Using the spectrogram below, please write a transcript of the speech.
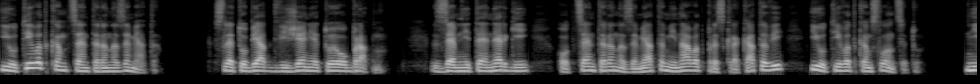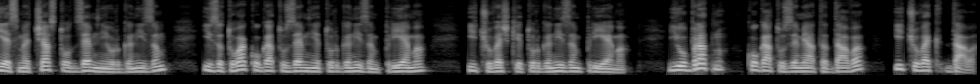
и отиват към центъра на Земята. След обяд движението е обратно. Земните енергии от центъра на Земята минават през краката ви и отиват към Слънцето. Ние сме част от земния организъм и затова, когато земният организъм приема и човешкият организъм приема, и обратно, когато Земята дава и човек дава.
